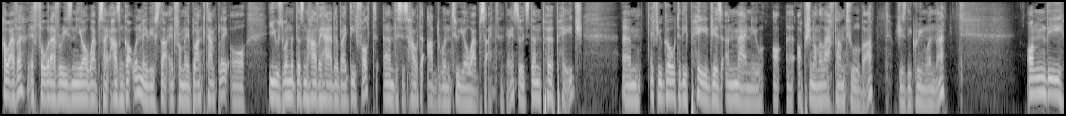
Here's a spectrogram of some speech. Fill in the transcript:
However, if for whatever reason your website hasn't got one, maybe you've started from a blank template or used one that doesn't have a header by default, um, this is how to add one to your website. Okay, so it's done per page. Um, if you go to the pages and menu uh, option on the left hand toolbar, which is the green one there, on the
